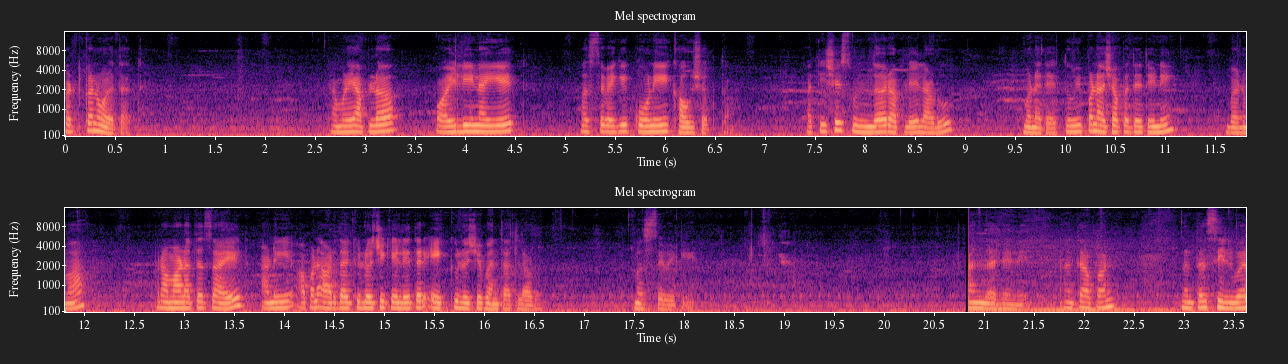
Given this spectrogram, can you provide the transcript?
पटकन वळतात. त्यामुळे आपलं ऑइली नाही आहेत मस्तपैकी कोणीही खाऊ शकतं. अतिशय सुंदर आपले लाडू बनत आहेत. तुम्ही पण अशा पद्धतीने बनवा. प्रमाणातच आहेत आणि आपण अर्धा किलोचे केले तर एक किलोचे बनतात लाडू. मस्तपैकी. छान झालेले. आता आपण नंतर सिल्वर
